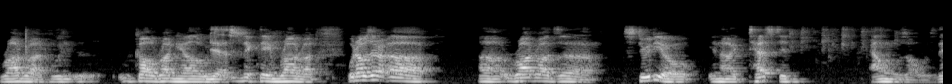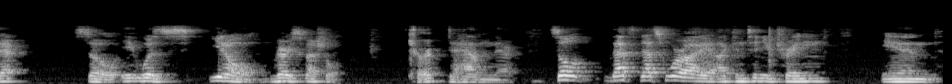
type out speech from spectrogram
Rod Rod, we, we call Rodney Allo, Yes. nickname Rod Rod. When I was at uh, uh, Rod Rod's uh, studio and I tested, Alan was always there. So it was, you know, very special Sure. to have him there. So that's that's where I, I continued training, and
